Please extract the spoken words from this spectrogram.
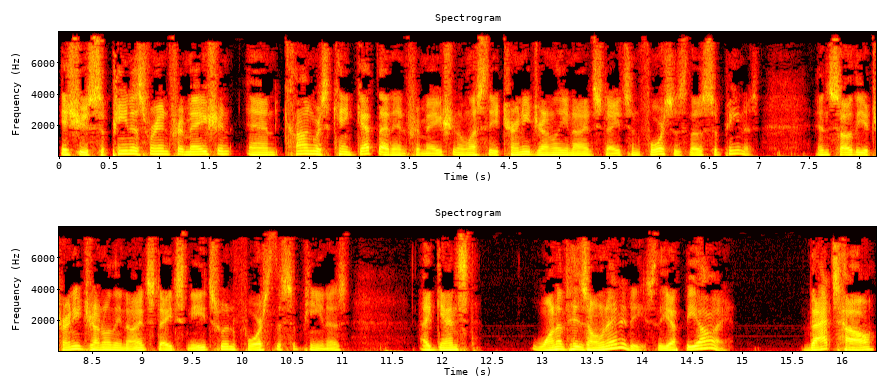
issues subpoenas for information, and Congress can't get that information unless the Attorney General of the United States enforces those subpoenas. And so the Attorney General of the United States needs to enforce the subpoenas against one of his own entities, the FBI. That's how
